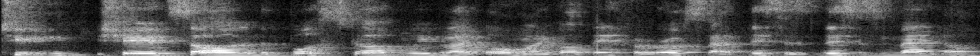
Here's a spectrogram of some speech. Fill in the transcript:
two shirts on in the bus stop, and we were like, "Oh my god, they're for us! Like this is this is mental."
